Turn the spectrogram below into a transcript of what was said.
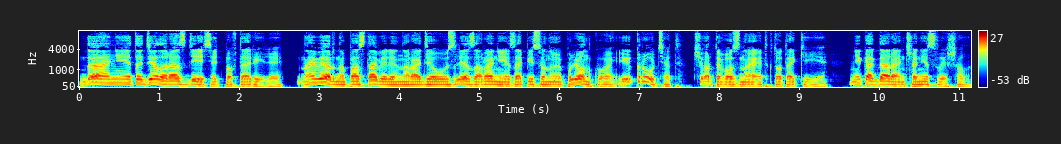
Да, они это дело раз десять повторили. Наверное, поставили на радиоузле заранее записанную пленку и крутят. Черт его знает, кто такие. Никогда раньше не слышал.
